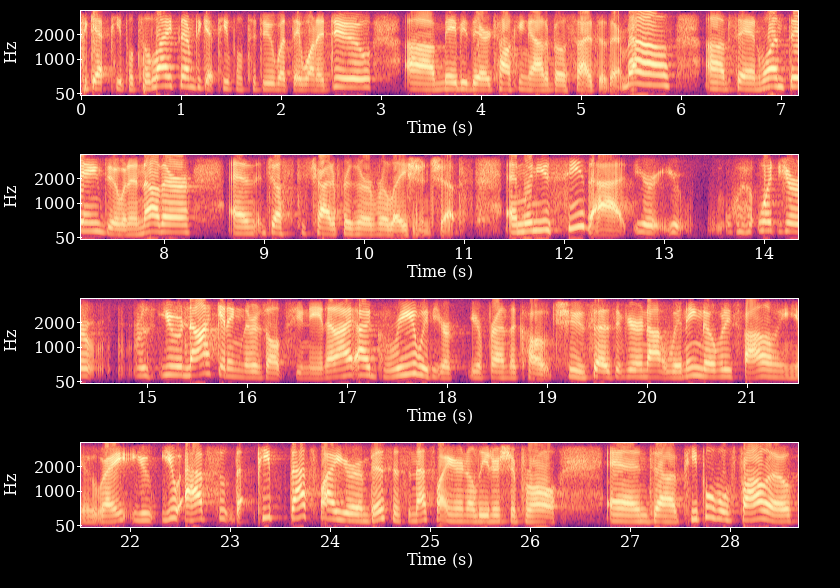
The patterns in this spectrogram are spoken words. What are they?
to get people to like them, to get people to do what they want to do. Uh, maybe they're talking out of both sides of their mouth, um, saying one thing, doing another, and just to try to preserve relationships. And when you see that, you're you're what you're you're not getting the results you need. And I, I agree with your your friend the coach who says if you're not winning, nobody's following you. Right? You you absolutely that's why you're in business and that's why you're in a leadership role. And uh, people will follow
